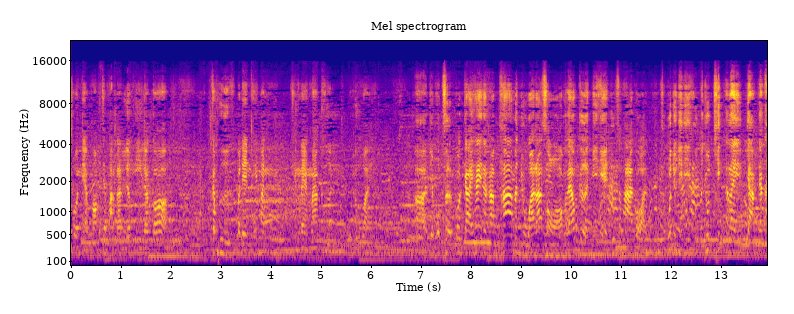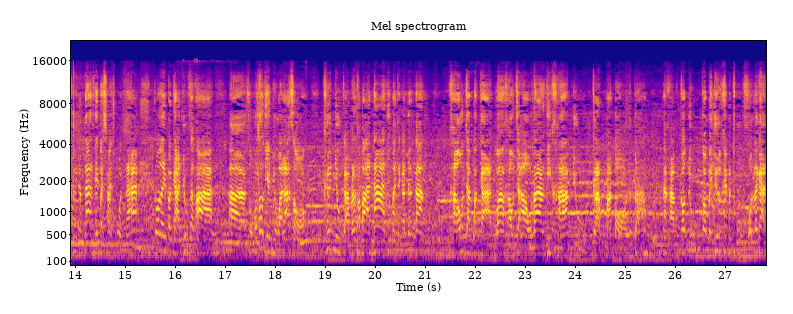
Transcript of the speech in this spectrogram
ชนเนี่ยพร้อมที่จะผลักดันเรื่องนี้แล้วก็กระพือประเด็นให้มันแข็งแรงมากขึ้นด้วยเดี๋ยวผมเสริมกลไกให้นะครับ ถ้ามันอยู่วาระสองแล้วเกิดมีเหตุยุบสภาก่อน สมมติอยู่ดีๆคุณประยุทธ์คิดอะไรอยากจะคืนอำนาจให้ประชาชนนะฮะ ก็เลยประกาศยุบสภาอ่าสมรสเท่าเทียมอยู่วาระสองขึ้นอยู่กับรัฐบาลหน้าที่มาจากการเลือกตั้ง เขาจะประกาศว่าเขาจะเอาร่างที่ค้างอยู่กลับมาต่อหรือเปล่านะครับ ก็ดูก็ไปเลือกให้มันถูกคนแล้วกัน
